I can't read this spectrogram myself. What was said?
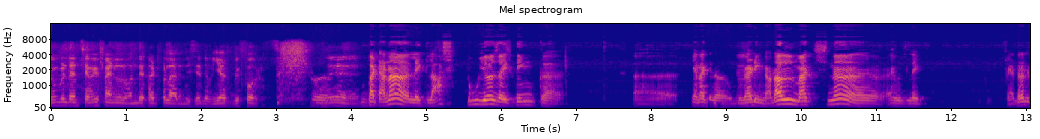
விம்பிள்டன் செமிஃபைனல் வந்து ஹர்ட்ஃபுல்லா இருந்துச்சு the year before. பட் ஆனா like last two years I think எனக்கு முன்னாடி நடால் மேட்ச்னா I was like Federer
